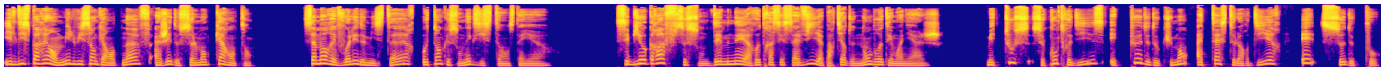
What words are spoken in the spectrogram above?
Il disparaît en 1849, âgé de seulement 40 ans. Sa mort est voilée de mystère, autant que son existence d'ailleurs. Ses biographes se sont démenés à retracer sa vie à partir de nombreux témoignages. Mais tous se contredisent et peu de documents attestent leur dire et ceux de Poe.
